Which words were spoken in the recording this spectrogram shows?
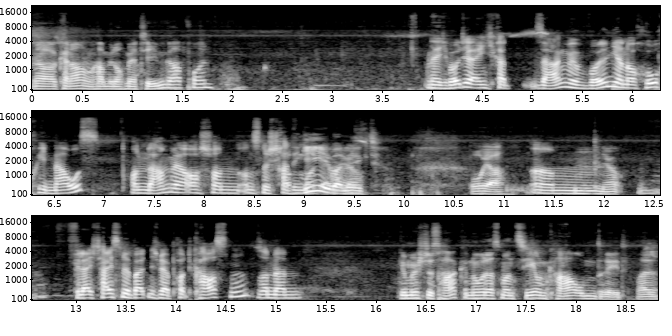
Ja, keine Ahnung. Haben wir noch mehr Themen gehabt, Freunde? Na, ich wollte ja eigentlich gerade sagen, wir wollen ja noch hoch hinaus. Und da haben wir auch schon uns eine Strategie überlegt. Oh ja. Ähm, Ja. Vielleicht heißen wir bald nicht mehr Podcasten, sondern Gemischtes Hack, nur dass man C und K umdreht. Weil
